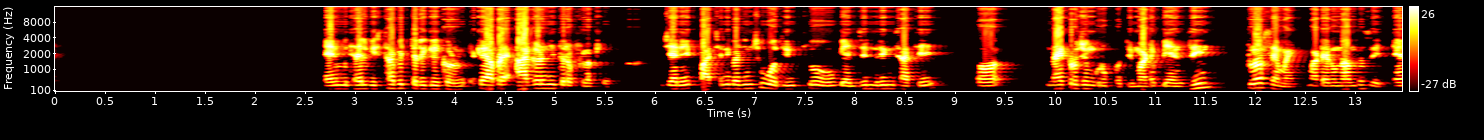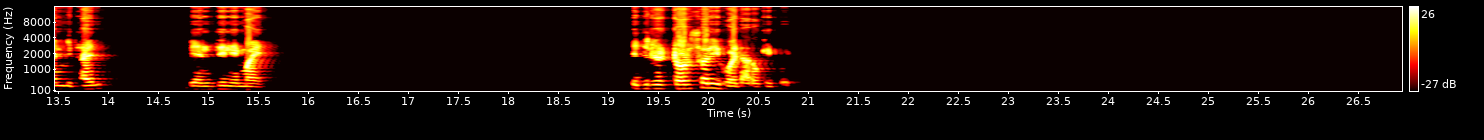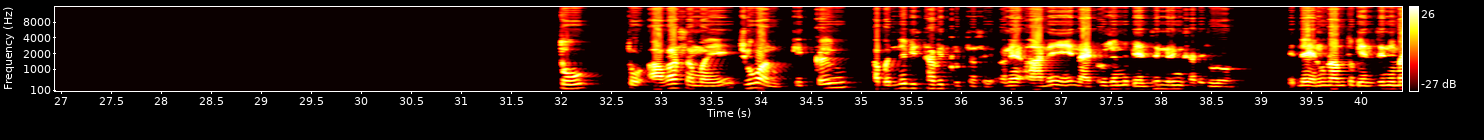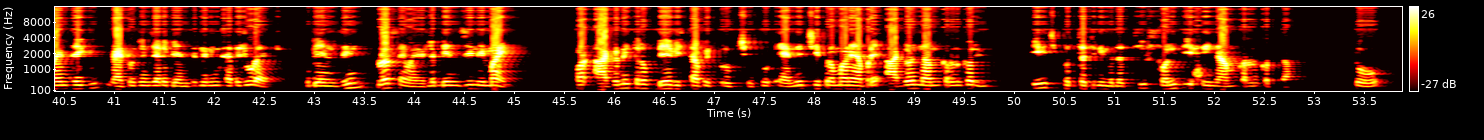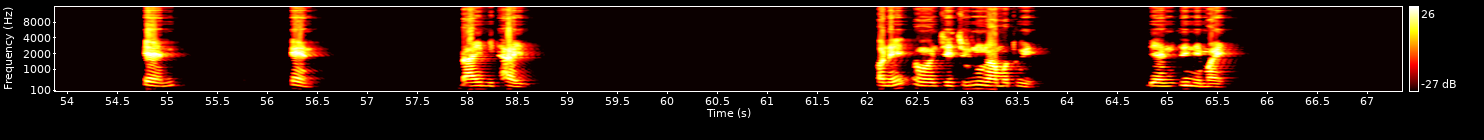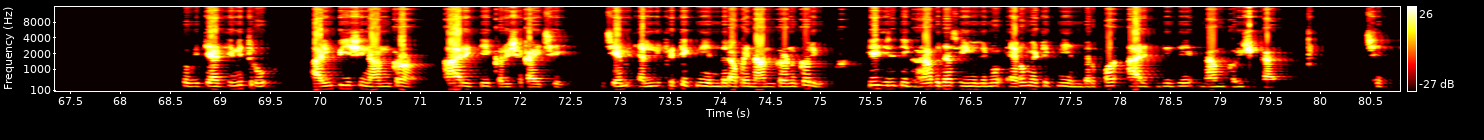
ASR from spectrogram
એન મિથાઇલ વિસ્થાપિત તરીકે ગણવું એટલે આપણે આગળની તરફ લખ્યો જ્યારે પાછળની બાજુ શું વધ્યું, તો બેન્ઝીન રિંગ સાથે નાઇટ્રોજન ગ્રુપ વધ્યું. માટે બેન્ઝીન પ્લસ એમાઇન, માટે એનું નામ થશે એન મિથાઇલ બેન્ઝીન એમાઇન. એ જ રીતે ટર્સરી હોય ધારો કે કોઈ. તો તો આવા સમયે જોવાનું કે કયું આ બંને વિસ્થાપિત ગ્રુપ થશે અને આને નાઇટ્રોજન ને બેન્ઝિન રિંગ સાથે જોડવાનું. એટલે એનું નામ તો બેન્ઝિન એમાઇન થઈ ગયું. નાઇટ્રોજન જ્યારે બેન્ઝિન રિંગ સાથે જોડાય, તો બેન્ઝીન પ્લસ એમાઇન, એટલે બેન્ઝિન એમાઇન. પણ આગળની તરફ બે વિસ્થાપિત ગ્રુપ છે. તો એને જે પ્રમાણે આપણે આગળ નામકરણ કર્યું, એ જ પદ્ધતિની મદદથી ફરીથી અહીં નામકરણ કરતા. તો એન એન ડાયમિથાઇલ. અને જે જૂનું નામ હતું એ બેન્ઝીન એમાઇન તો વિદ્યાર્થી મિત્રો આયુપીએસી નામકરણ આ રીતે કરી શકાય છે. જેમ એલિફેટિકની અંદર આપણે નામકરણ કર્યું તે જ રીતે ઘણા બધા સંયોજનો એરોમેટિકની અંદર પણ આ રીતે નામ કરી શકાય છે.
